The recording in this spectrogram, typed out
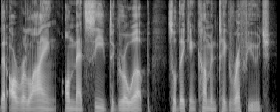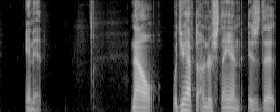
that are relying on that seed to grow up so they can come and take refuge in it. Now, what you have to understand is that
